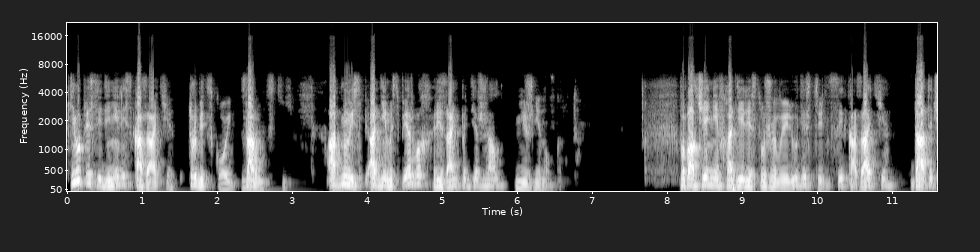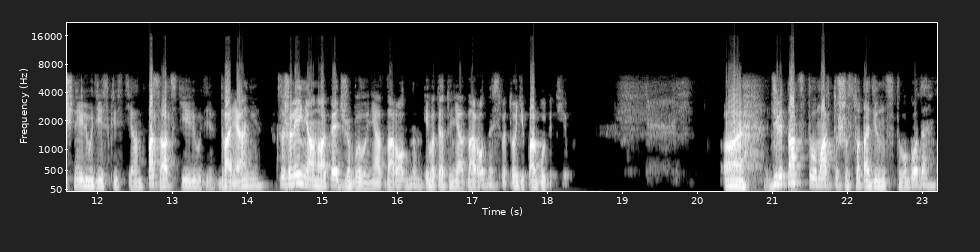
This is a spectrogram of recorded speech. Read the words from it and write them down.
К нему присоединились казаки, Трубецкой, Заруцкий. Одну из, одним из первых Рязань поддержал Нижний Новгород. В ополчение входили служилые люди, стрельцы, казаки, даточные люди из крестьян, посадские люди, дворяне. К сожалению, оно опять же было неоднородным, и вот эта неоднородность в итоге погубит его. 19 марта 611 года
